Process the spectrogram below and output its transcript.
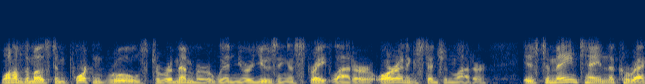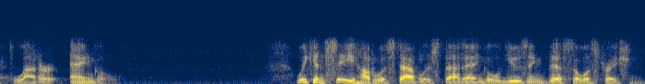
One of the most important rules to remember when you're using a straight ladder or an extension ladder is to maintain the correct ladder angle. We can see how to establish that angle using this illustration.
